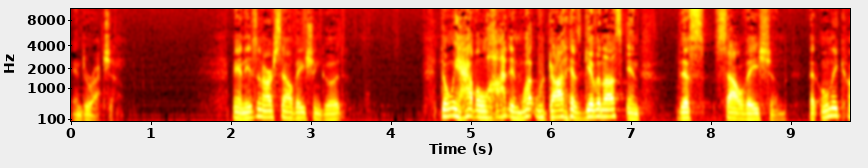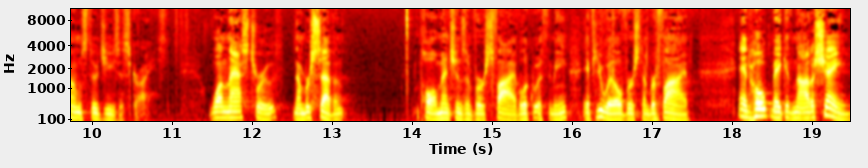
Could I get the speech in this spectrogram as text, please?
and direction. Man, isn't our salvation good? Don't we have a lot in what God has given us in this salvation? That only comes through Jesus Christ. One last truth, number seven, Paul mentions in verse 5. Look with me, if you will, verse number 5. And hope maketh not ashamed,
